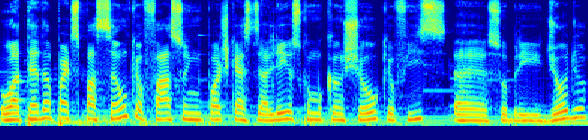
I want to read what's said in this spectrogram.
ou até da participação que eu faço em podcasts alheios, como o Can Show, que eu fiz é, sobre Jojo.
